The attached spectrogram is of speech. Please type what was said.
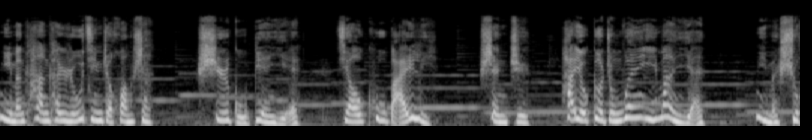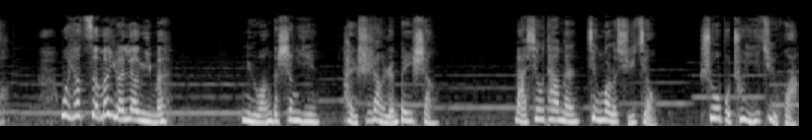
你们看看如今这荒山，尸骨遍野，焦枯百里，甚至还有各种瘟疫蔓延。你们说，我要怎么原谅你们？女王的声音很是让人悲伤，马修他们静默了许久，说不出一句话。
